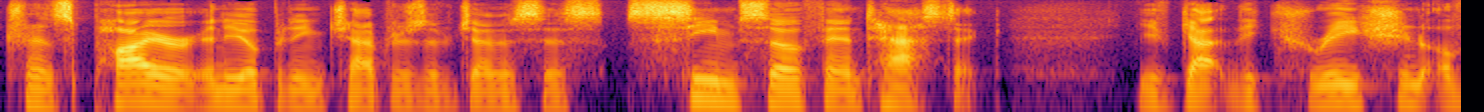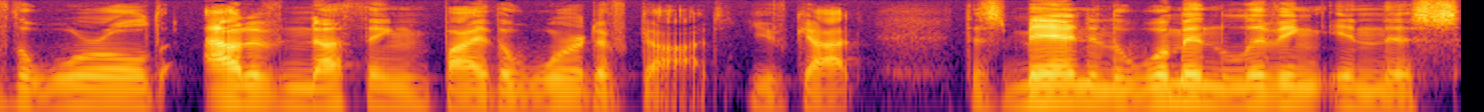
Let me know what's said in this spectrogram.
transpire in the opening chapters of Genesis seem so fantastic. You've got the creation of the world out of nothing by the word of God. You've got this man and the woman living in this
